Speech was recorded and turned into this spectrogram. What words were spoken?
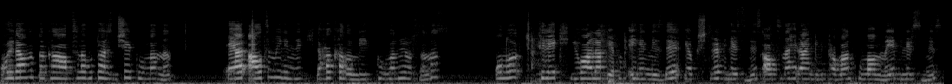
O yüzden mutlaka altına bu tarz bir şey kullanın. Eğer 6 milimlik daha kalın bir ip kullanıyorsanız onu direkt yuvarlak yapıp elinizde yapıştırabilirsiniz. Altına herhangi bir taban kullanmayabilirsiniz.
